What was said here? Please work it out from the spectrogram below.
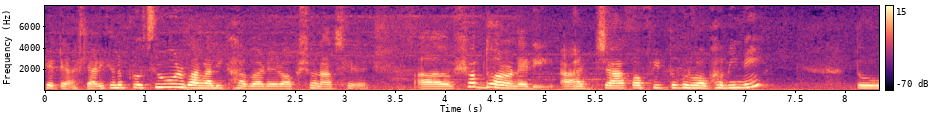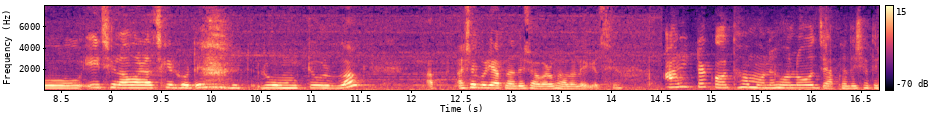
হেঁটে আসলে। আর এখানে প্রচুর বাঙালি খাবারের অপশন আছে সব ধরনেরই। আর চা, কফির তো কোনো অভাবই নেই। তো এই ছিল আমার আজকের হোটেল রুম ট্যুর ব্লগ। আশা করি আপনাদের সবার ভালো লেগেছে। আরেকটা কথা মনে হলো যে আপনাদের সাথে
